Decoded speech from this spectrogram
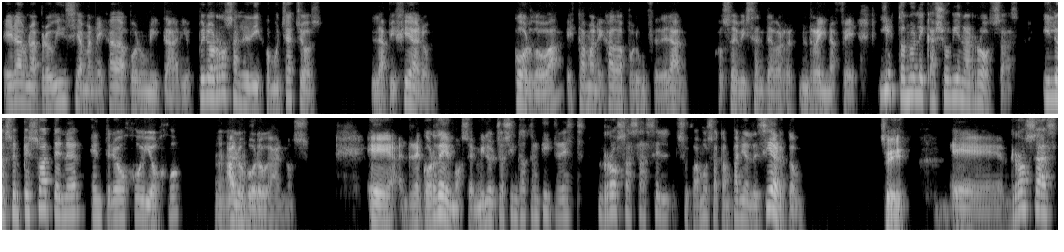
era una provincia manejada por unitarios. Pero Rosas le dijo, muchachos, la pifiaron. Córdoba está manejada por un federal, José Vicente Reina Fe. Y esto no le cayó bien a Rosas y los empezó a tener entre ojo y ojo a los boroganos. Eh, recordemos, en 1833 Rosas hace su famosa campaña al desierto. Sí. Eh, Rosas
